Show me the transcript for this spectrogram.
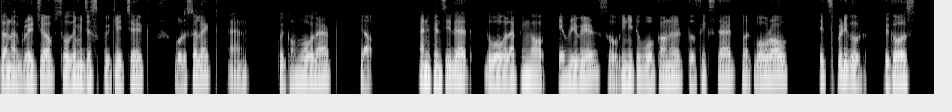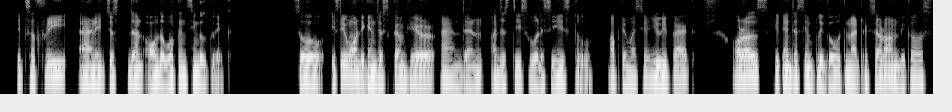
done a great job. So let me just quickly check, go to select and click on overlap. Yeah. And you can see that the overlapping are everywhere. So we need to work on it to fix that. But overall, it's pretty good because it's a free and it just done all the work in single click. So if you want, you can just come here and then adjust these vertices to optimize your UV pack or else you can just simply go with MatricX add-on because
